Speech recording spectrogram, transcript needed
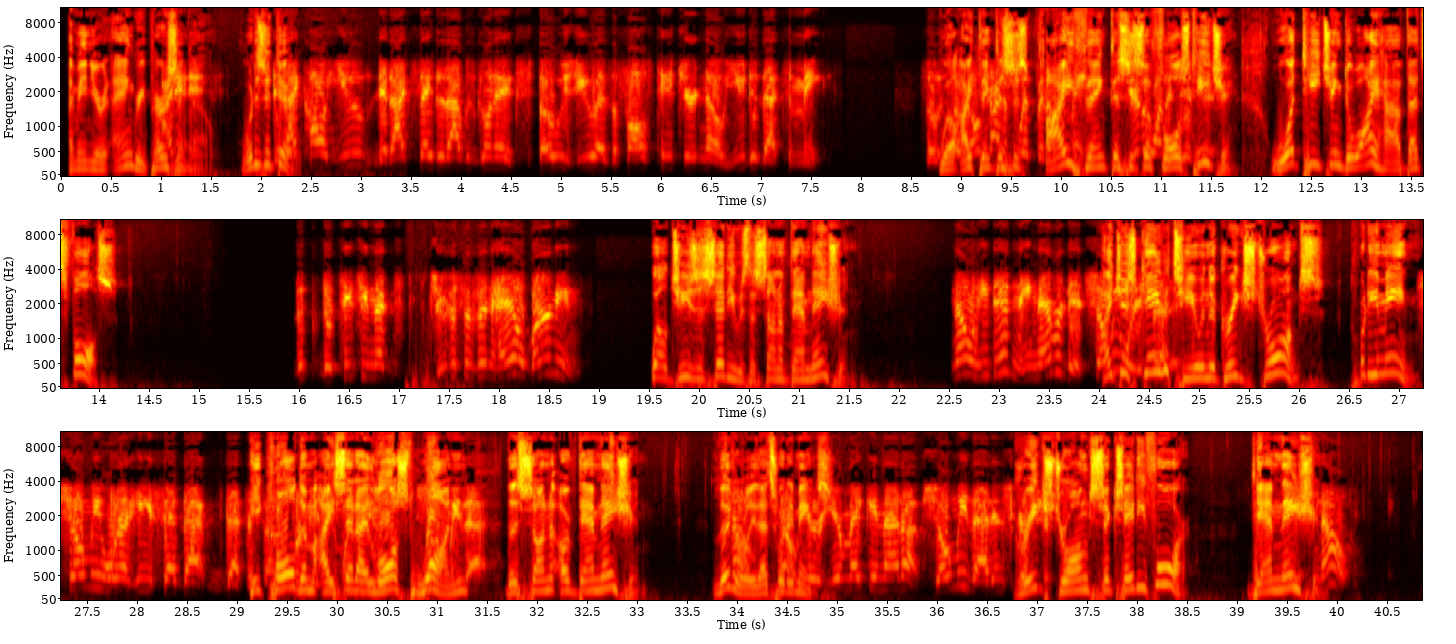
I mean, you're an angry person now. What does it Did do? Did I call you? Did I say that I was going to expose you as a false teacher? No, you did that to me. So, Well, so I think this is flip it on I me. think this is a false this. teaching. What teaching do I have that's false? The, the teaching that Judas is in hell burning. Well, Jesus said he was the son of damnation. No, he didn't. He never did. Show I just gave it to you in the Greek Strongs. What do you mean? Show me where he said that. That the He called him, I said, I lost one, the son of damnation. Literally, No, that's what no, it means. You're, you're making that up. Show me that in scripture. Greek Strong 684. Damnation. No.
